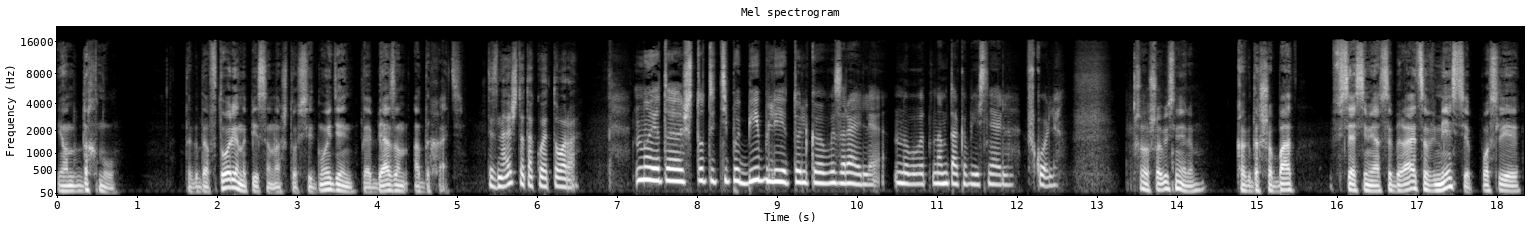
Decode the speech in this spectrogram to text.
И он отдохнул. Тогда в Торе написано, что в седьмой день ты обязан отдыхать. Ты знаешь, что такое Тора? Ну, это что-то типа Библии, только в Израиле. Ну, вот нам так объясняли в школе. Хорошо объяснили. Когда шаббат, вся семья собирается вместе после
